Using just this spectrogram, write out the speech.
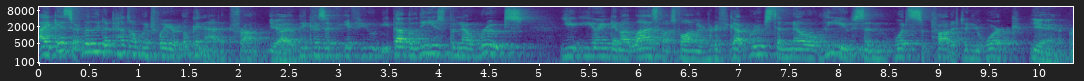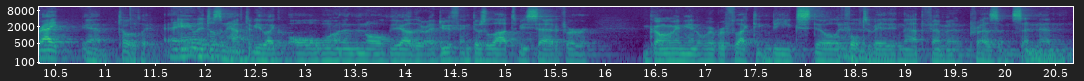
I, guess it really depends on which way you're looking at it from. Yeah. Right? Because if, if you, you got the leaves but no roots, you, you ain't gonna last much longer. But if you got roots and no leaves, then what's the product of your work? Yeah. Right? Yeah, totally. And it doesn't have to be like all one and then all the other. I do think there's a lot to be said for going in or reflecting, being still, mm-hmm. cultivating that feminine presence, and then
